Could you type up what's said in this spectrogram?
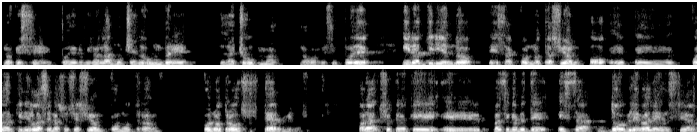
lo que se puede denominar la muchedumbre, la chusma, ¿no? Es decir, puede ir adquiriendo esa connotación o eh, eh, puede adquirirlas en asociación con otros, con otros términos. Ahora, yo creo que eh, básicamente esa doble valencia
